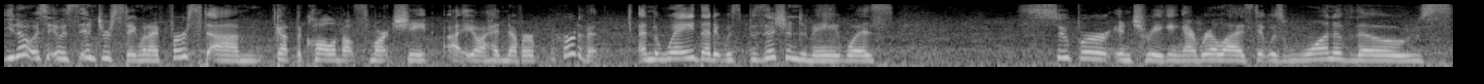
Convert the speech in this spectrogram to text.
You know, it was, it was interesting. When I first um, got the call about Smartsheet, I, you know, I had never heard of it. And the way that it was positioned to me was super intriguing. I realized it was one of those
